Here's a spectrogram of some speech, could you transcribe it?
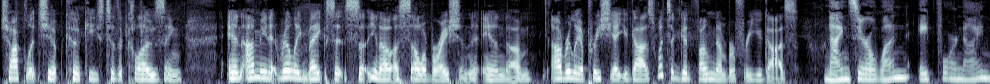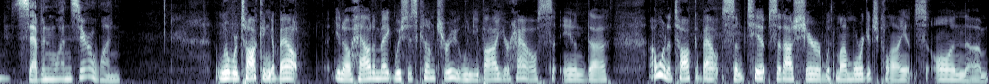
chocolate chip cookies to the closing. And I mean, it really makes it, you know, a celebration. And um, I really appreciate you guys. What's a good phone number for you guys? 901 849 7101. Well, we're talking about, you know, how to make wishes come true when you buy your house. And uh, I want to talk about some tips that I share with my mortgage clients on um,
